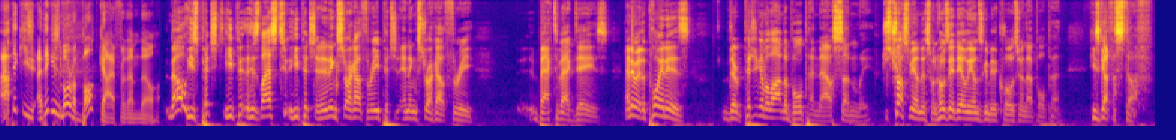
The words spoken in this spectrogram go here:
I think he's I think he's more of a bulk guy for them though. No, he's pitched he his last two he pitched an inning struck out 3, pitched an inning struck out 3 back to back days. Anyway, the point is they're pitching him a lot in the bullpen now suddenly. Just trust me on this one. Jose De Leon's going to be the closer in that bullpen. He's got the stuff.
